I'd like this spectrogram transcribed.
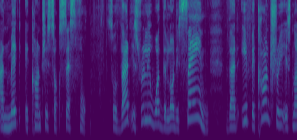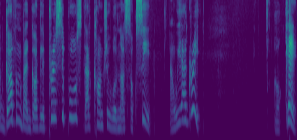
and make a country successful. So that is really what the Lord is saying that if a country is not governed by godly principles, that country will not succeed. And we agree. Okay,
